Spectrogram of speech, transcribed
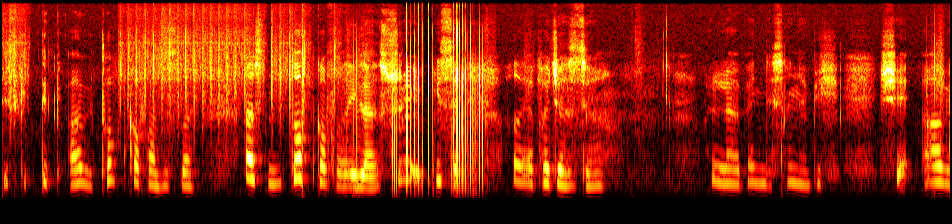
Biz gittik. Abi top kafamızla. Aslında top kafayla sürekli se- yapacağız ya. Allah ben de sana bir şey abi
